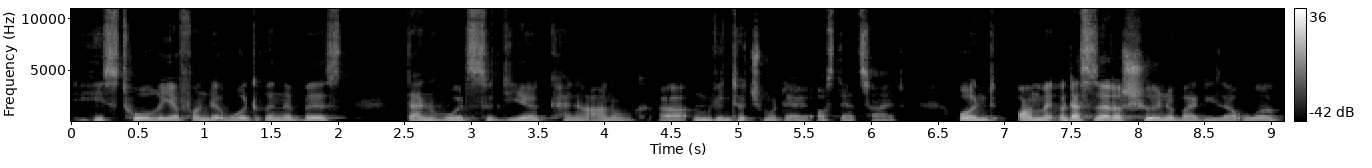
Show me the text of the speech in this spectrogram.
Historie von der Uhr drinne bist, dann holst du dir, keine Ahnung, äh, ein Vintage-Modell aus der Zeit. Und, und das ist ja das Schöne bei dieser Uhr.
